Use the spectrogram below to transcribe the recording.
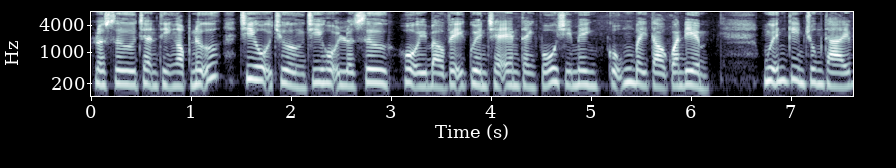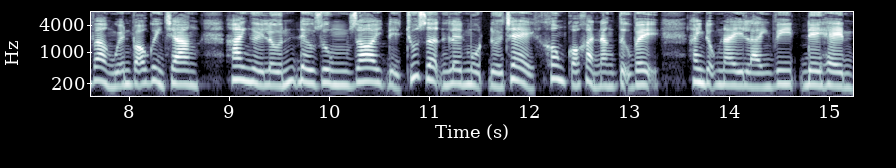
Luật sư Trần Thị Ngọc Nữ, tri hội trưởng tri hội luật sư Hội Bảo vệ quyền trẻ em thành phố Hồ Chí Minh cũng bày tỏ quan điểm. Nguyễn Kim Trung Thái và Nguyễn Võ Quỳnh Trang, hai người lớn đều dùng roi để chút giận lên một đứa trẻ không có khả năng tự vệ. Hành động này là hành vi đê hèn.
